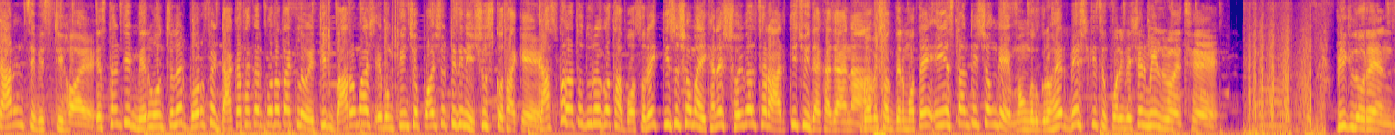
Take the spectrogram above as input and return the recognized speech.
চার ইঞ্চি বৃষ্টি হয়। স্থানটি মেরু অঞ্চলের বরফে ঢাকা থাকার কথা থাকলেও এটি বারো মাস এবং তিনশো পঁয়ষট্টি দিনই শুষ্ক থাকে। গাছপালা তো দূরের কথা, বছরে কিছু সময় এখানে শৈবাল ছাড়া আর কিছুই দেখা যায় না। গবেষকদের মতে, এই স্থানটির সঙ্গে মঙ্গল গ্রহের বেশ কিছু পরিবেশের মিল রয়েছে। বিগ লোরেন্স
